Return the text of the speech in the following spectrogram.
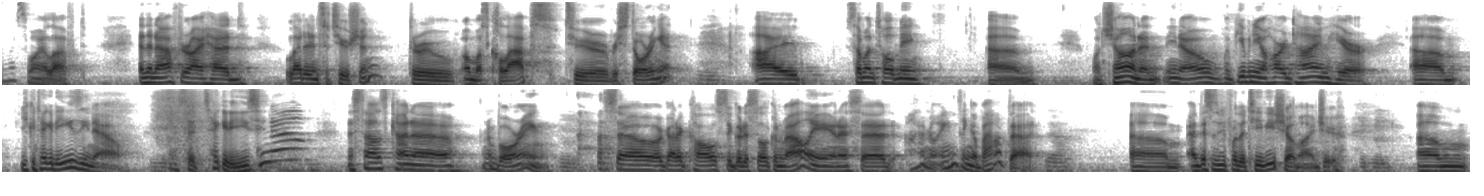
That's why I left. And then after I had led an institution through almost collapse to restoring it, I someone told me, um, "Well, Sean, and you know, we've given you a hard time here. Um, you can take it easy now." I said, "Take it easy now." That sounds kind of boring. so I got a call to go to Silicon Valley, and I said, "I don't know anything about that." Um, and this is before the TV show, mind you. Um,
